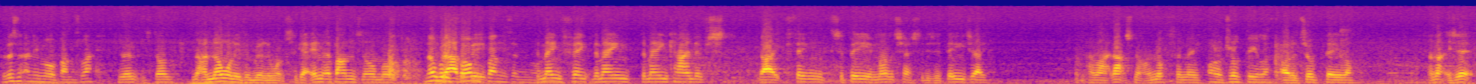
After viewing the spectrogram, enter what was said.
There isn't any more bands left. It's done. No, no one even really wants to get into bands no more. Nobody forms be- bands anymore. The main thing, the main, the main kind of like thing to be in Manchester is a DJ. I'm like, that's not enough for me. Or a drug dealer. Or a drug dealer, and that is it.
